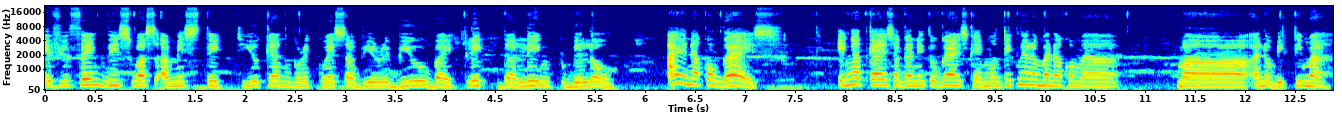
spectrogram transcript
If you think this was a mistake, you can request a view review by click the link below. Ay nako guys, ingat kayo sa ganito guys, kay muntik na naman ako ma, ma ano, biktima.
